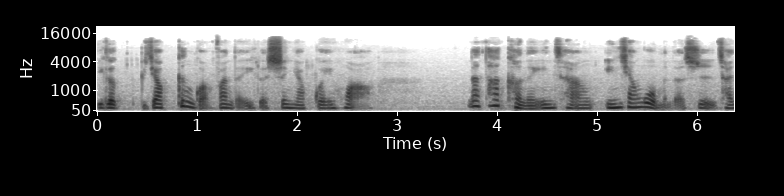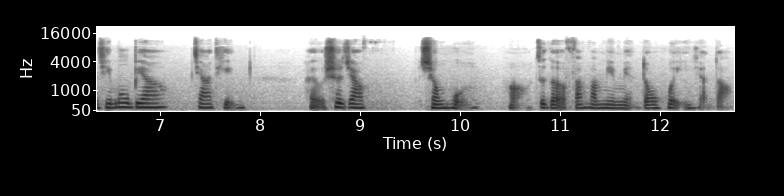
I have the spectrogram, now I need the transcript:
一个比较更广泛的一个生涯规划。那它可能影响影响我们的是长期目标、家庭，还有社交生活，好，这个方方面面都会影响到。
